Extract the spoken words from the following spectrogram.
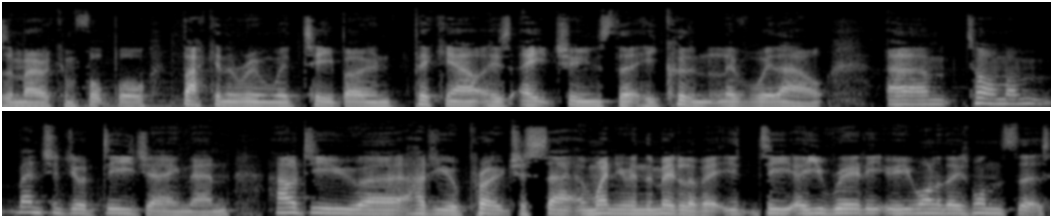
was American football. Back in the room with T Bone, picking out his eight tunes that he couldn't live without. Um, Tom, I mentioned your DJing. Then, how do you uh, how do you approach a set? And when you're in the middle of it, you- are you really are you one of those ones that's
